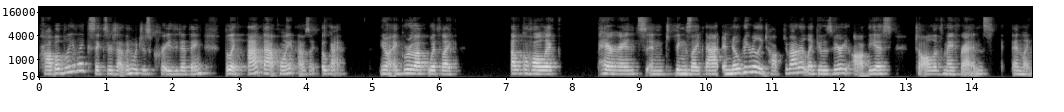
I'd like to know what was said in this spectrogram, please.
probably like 6 or 7, which is crazy to think, but like at that point I was like, okay, you know, I grew up with like alcoholic parents and things mm-hmm. like that. And nobody really talked about it. Like it was very obvious to all of my friends and like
